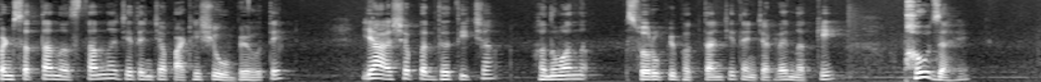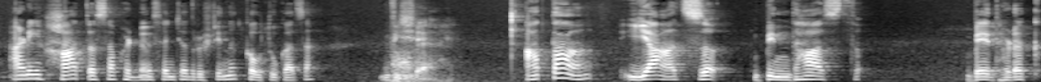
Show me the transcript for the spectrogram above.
पण सत्ता नसताना जे त्यांच्या पाठीशी उभे होते या अशा पद्धतीच्या हनुमान स्वरूपी भक्तांची त्यांच्याकडे नक्की फौज आहे आणि हा तसा फडणवीसांच्या दृष्टीनं कौतुकाचा विषय आहे. आता याच बिनधास्त बेधडक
